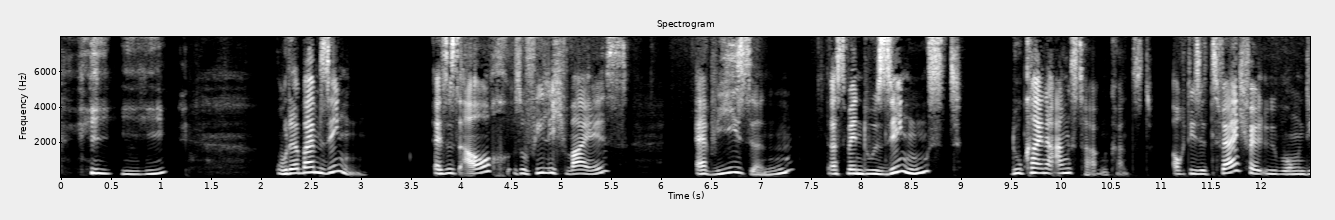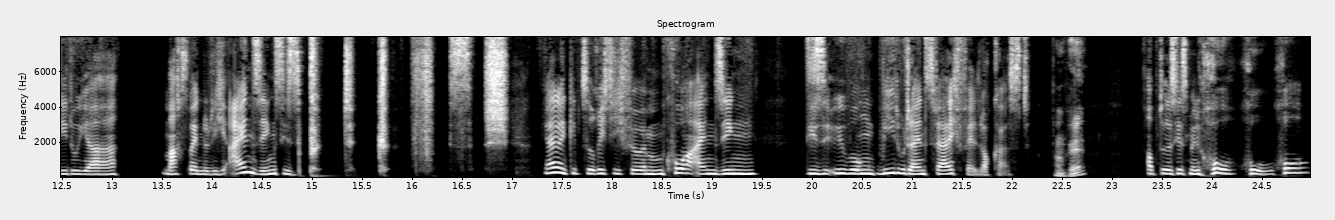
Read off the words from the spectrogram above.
Hi, Hi, Hi. Oder beim Singen. Es ist auch, so viel ich weiß, erwiesen, dass wenn du singst, du keine Angst haben kannst. Auch diese Zwerchfellübungen, die du ja machst, wenn du dich einsingst, dieses P, T, K, F, S, Sch, ja, da gibt es so richtig für im Chor einsingen diese Übung, wie du dein Zwerchfell lockerst. Okay. Ob du das jetzt mit ho, ho, ho,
